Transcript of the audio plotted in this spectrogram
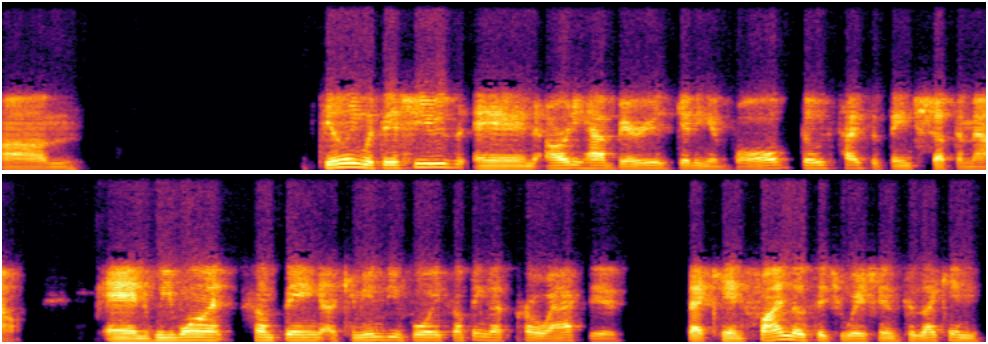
um, dealing with issues and already have barriers getting involved, those types of things shut them out. And we want something, a community voice, something that's proactive that can find those situations because I can,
